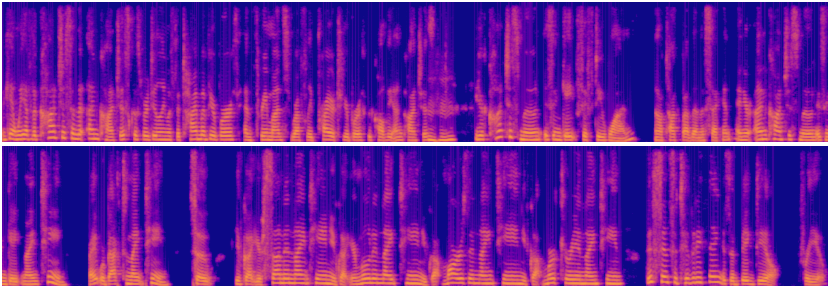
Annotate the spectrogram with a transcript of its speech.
again, we have the conscious and the unconscious because we're dealing with the time of your birth and three months roughly prior to your birth, we call the unconscious. Mm-hmm. Your conscious moon is in gate 51, and I'll talk about that in a second. And your unconscious moon is in gate 19, right? We're back to 19. So, You've got your sun in 19, you've got your moon in 19, you've got Mars in 19, you've got Mercury in 19. This sensitivity thing is a big deal for you,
